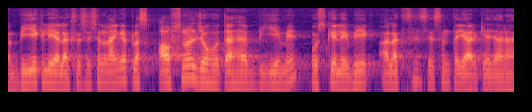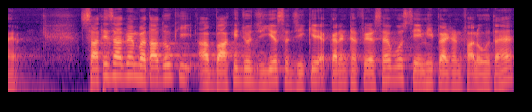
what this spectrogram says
बी ए के लिए अलग से सेशन लाएँगे। प्लस ऑप्शनल जो होता है बी ए में, उसके लिए भी एक अलग से सेशन तैयार किया जा रहा है। साथ ही साथ मैं बता दूँ कि अब बाकी जो जी एस जी के करंट अफेयर्स है, वो सेम ही पैटर्न फॉलो होता है।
